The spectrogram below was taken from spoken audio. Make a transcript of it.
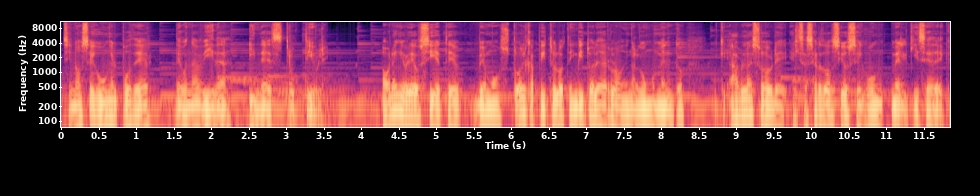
sino según el poder de una vida indestructible. Ahora en Hebreos 7 vemos todo el capítulo, te invito a leerlo en algún momento, que habla sobre el sacerdocio según Melquisedec,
